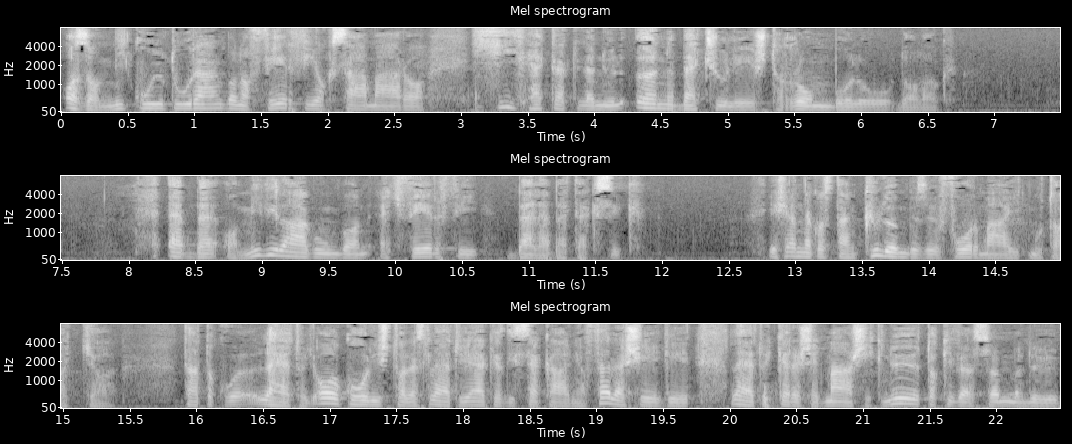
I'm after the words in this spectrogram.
az a mi kultúránkban a férfiak számára hihetetlenül önbecsülést romboló dolog. Ebbe a mi világunkban egy férfi belebetegszik. És ennek aztán különböző formáit mutatja. Tehát akkor lehet, hogy alkoholista lesz, lehet, hogy elkezdi szekálni a feleségét, lehet, hogy keres egy másik nőt, akivel szemben ő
